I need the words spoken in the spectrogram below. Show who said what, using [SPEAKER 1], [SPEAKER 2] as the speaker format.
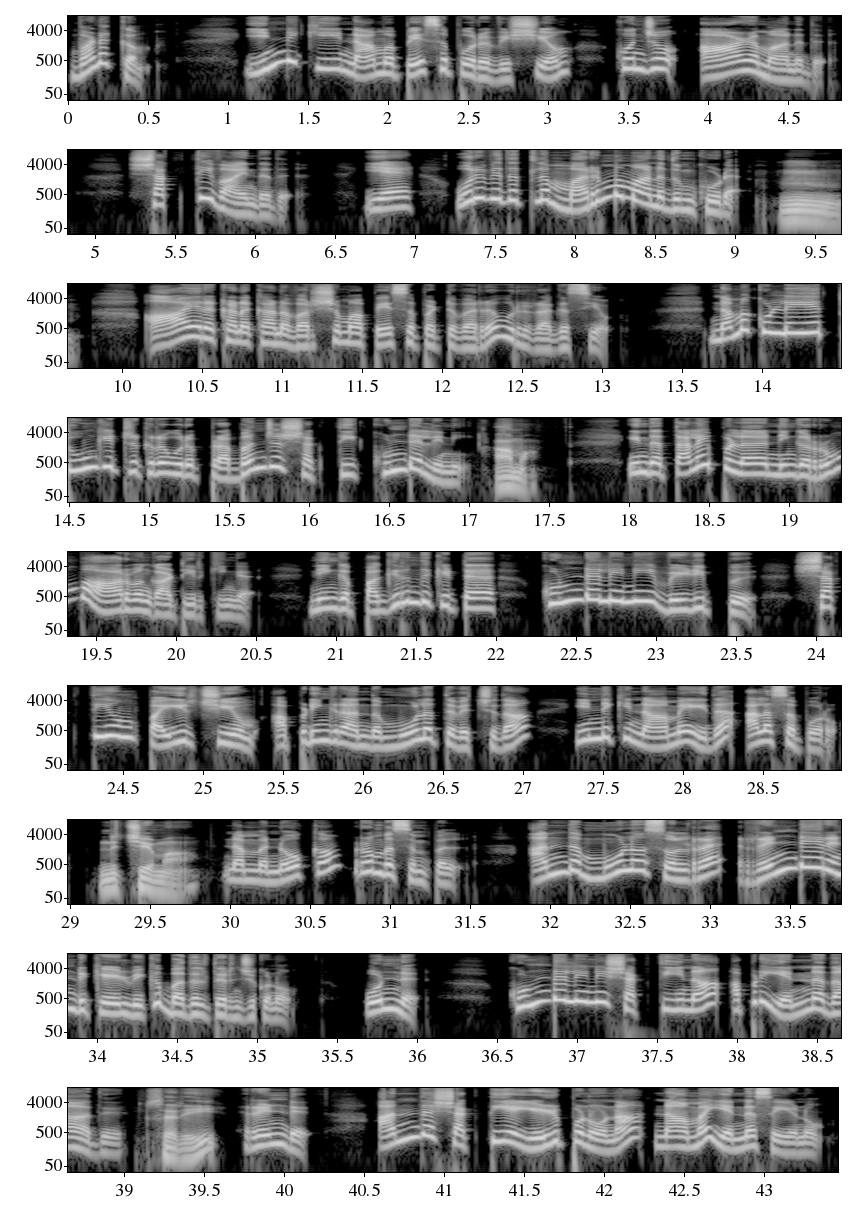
[SPEAKER 1] வணக்கம். இன்னைக்கு நாம பேச போற விஷயம் கொஞ்சம் ஆழமானது சக்தி வாய்ந்தது. ஏன்? ஒரு விதத்துல மர்மமானதும் கூட. ஆயிரக்கணக்கான வருஷமா பேசப்பட்டு வர்ற ஒரு ரகசியம். நமக்குள்ளேயே தூங்கிட்டு இருக்கிற ஒரு பிரபஞ்ச சக்தி குண்டலினி.
[SPEAKER 2] ஆமா.
[SPEAKER 1] இந்த தலைப்புல நீங்க ரொம்ப ஆர்வம் காட்டியிருக்கீங்க. நீங்க பகிர்ந்துகிட்ட குண்டலினி விழிப்பு சக்தியும் பயிற்சியும் அப்படிங்கிற அந்த மூலத்தை வச்சுதான் இன்னைக்கு நாம இத அலச போறோம்.
[SPEAKER 2] நிச்சயமா.
[SPEAKER 1] நம்ம நோக்கம் ரொம்ப சிம்பிள். அந்த மூலம் சொல்ற ரெண்டே ரெண்டு கேள்விக்கு பதில் தெரிஞ்சுக்கணும். ஒன்னு குண்டலினி சக்தினா அப்படி என்னதான் அது?
[SPEAKER 2] சரி.
[SPEAKER 1] ரெண்டு அந்த சக்தியை எழுப்பணும்னா நாம என்ன செய்யணும்?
